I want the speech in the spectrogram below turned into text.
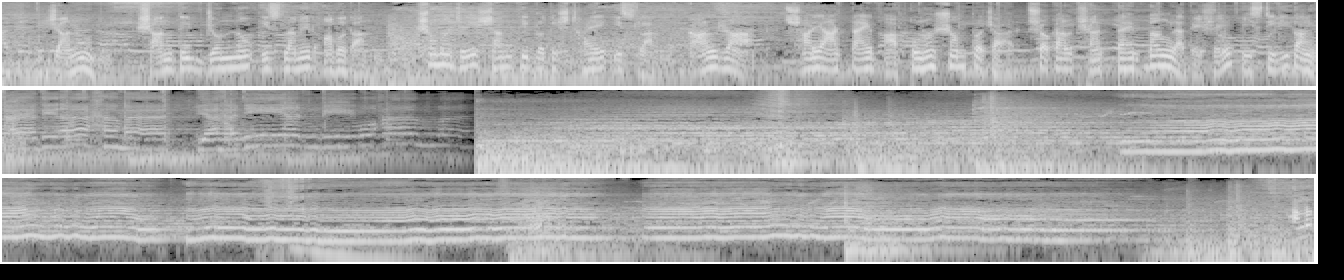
জানুন, শান্তির জন্য ইসলামের অবদান। সমাজে শান্তি প্রতিষ্ঠায় ইসলাম। কাল রাত সাড়ে আটটায় বা পুনঃ সম্প্রচার। সকাল সাতটায় বাংলাদেশে বাংলায়।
